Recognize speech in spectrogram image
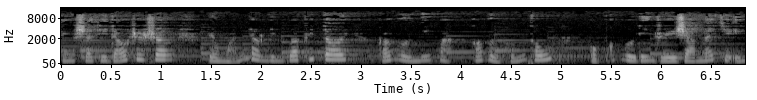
hăng say thi đấu trên sân đều ngoảnh đầu nhìn qua phía tôi, có người nghi hoặc, có người hứng thú, cũng có người đang rì rầm nói chuyện.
